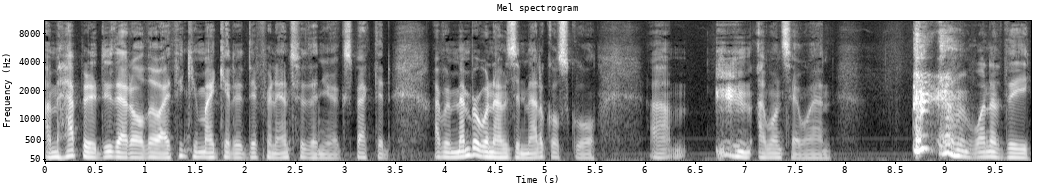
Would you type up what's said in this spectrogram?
I'm happy to do that, although I think you might get a different answer than you expected. I remember when I was in medical school, um, I won't say when, one of the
